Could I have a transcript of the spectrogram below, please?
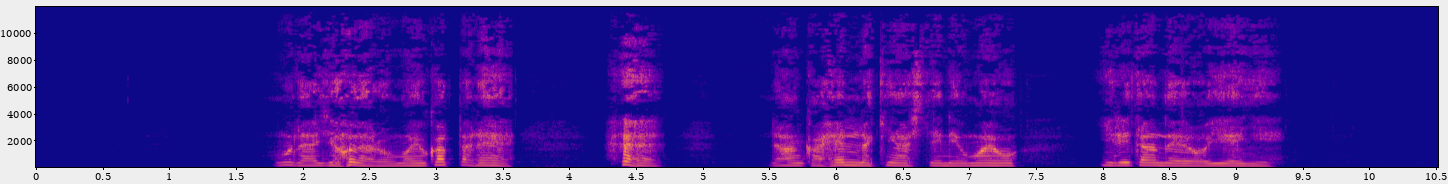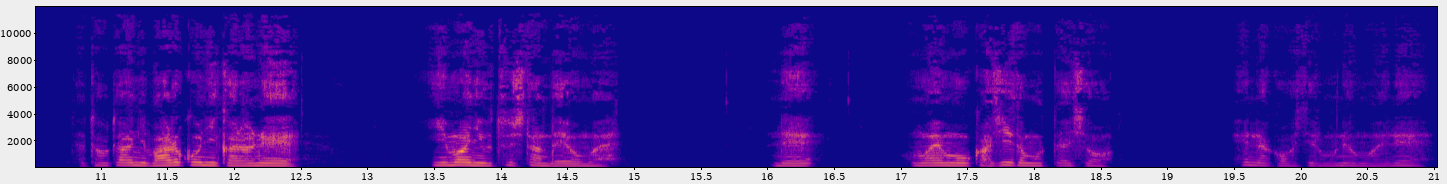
もう大丈夫だろう。お前よかったね。なんか変な気がしてね、お前を入れたんだよ、家に。途端にバルコニーからね、今に移したんだよ、お前。ねお前もおかしいと思ったでしょ。変な顔してるもんね、お前ね。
